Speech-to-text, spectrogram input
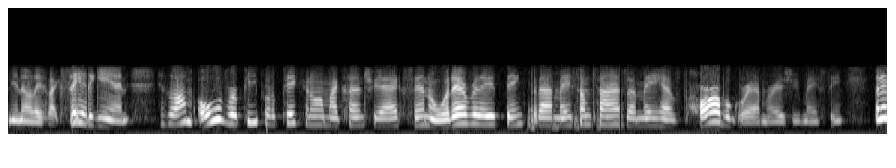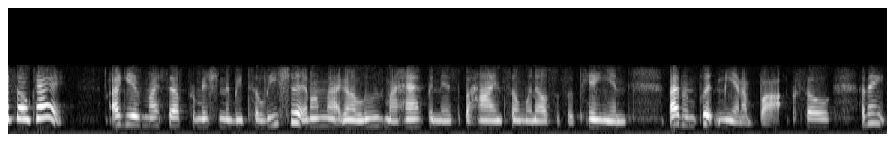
You know, they're like, say it again. And so I'm over people picking on my country accent or whatever they think that I may. Sometimes I may have horrible grammar, as you may see, but it's okay. I give myself permission to be Telecia, and I'm not going to lose my happiness behind someone else's opinion by them putting me in a box. So I think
